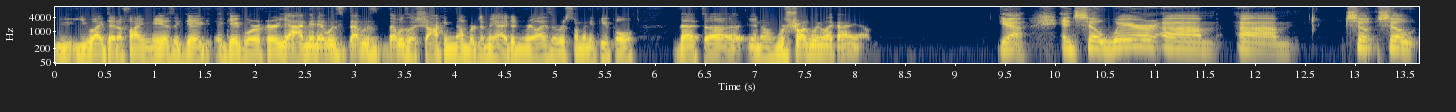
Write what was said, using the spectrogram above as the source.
you, you identifying me as a gig a gig worker. Yeah, I mean, it was that was that was a shocking number to me. I didn't realize there were so many people that uh, you know were struggling like I am. Yeah, and so where um, um, so so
